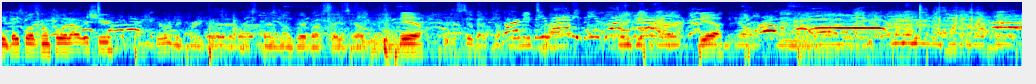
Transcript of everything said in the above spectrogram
think baseball's gonna pull it out this year? It would be pretty good. It just depends on if everybody stays healthy. Yeah. We still got a couple of weeks left. ready. Be Joe getting hurt Yeah. help. And uh, I know don't know who they're going to play in left field.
